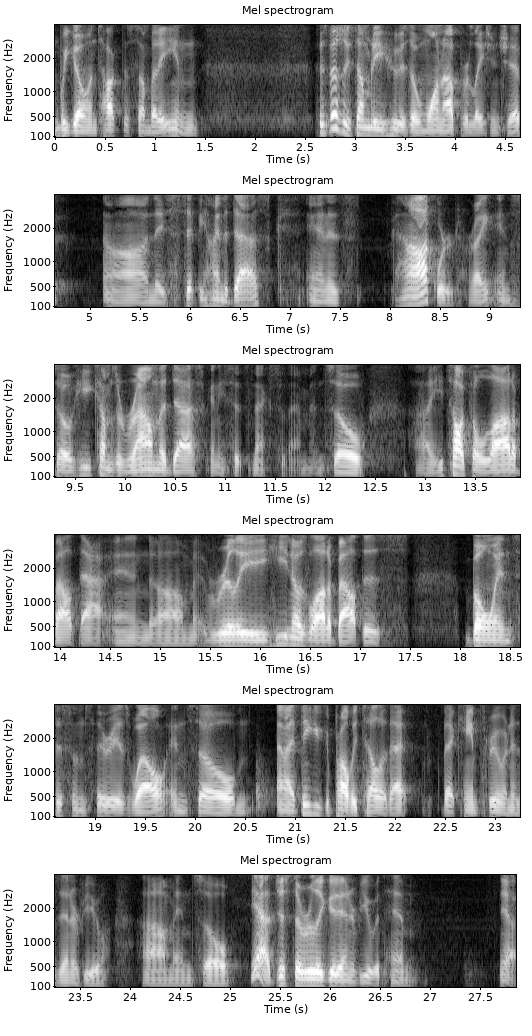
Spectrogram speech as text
we go and talk to somebody and especially somebody who is a one-up relationship uh, and they sit behind the desk and it's kind of awkward right and so he comes around the desk and he sits next to them and so uh, he talked a lot about that and um, really he knows a lot about this bowen systems theory as well and so and i think you could probably tell that that, that came through in his interview. Um, and so yeah just a really good interview with him. Yeah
